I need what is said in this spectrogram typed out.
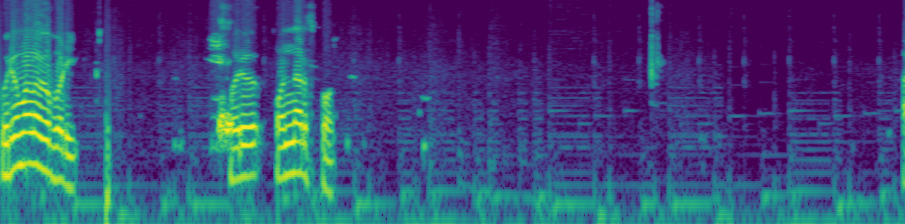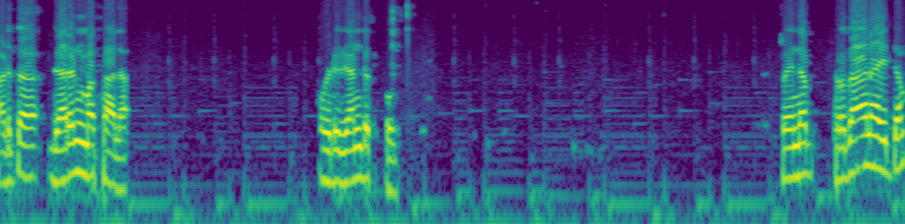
കുരുമുളക് പൊടി. ഒരു ഒന്നര സ്പൂൺ. അടുത്ത ഗരം മസാല. ഒരു രണ്ട് സ്പൂൺ. പിന്നെ പ്രധാന ഐറ്റം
